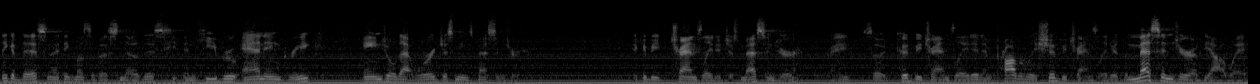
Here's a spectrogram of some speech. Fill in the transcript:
think of this, and I think most of us know this. In Hebrew and in Greek, angel, that word just means messenger. It could be translated just messenger, right? So it could be translated and probably should be translated the messenger of Yahweh.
